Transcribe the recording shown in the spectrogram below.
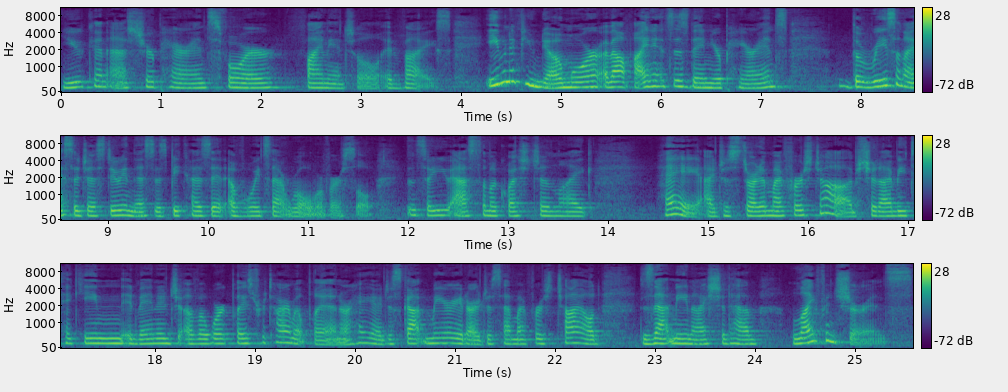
you can ask your parents for financial advice. Even if you know more about finances than your parents, the reason I suggest doing this is because it avoids that role reversal. And so you ask them a question like, hey, I just started my first job. Should I be taking advantage of a workplace retirement plan? Or hey, I just got married or I just had my first child. Does that mean I should have life insurance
